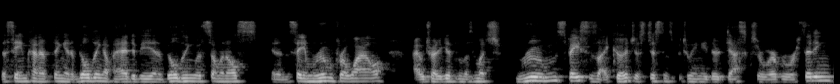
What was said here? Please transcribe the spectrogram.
The same kind of thing in a building. If I had to be in a building with someone else in the same room for a while, I would try to give them as much room, space as I could, just distance between either desks or wherever we're sitting.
